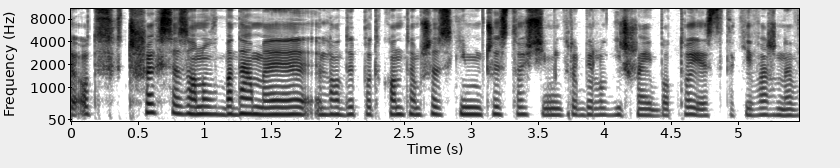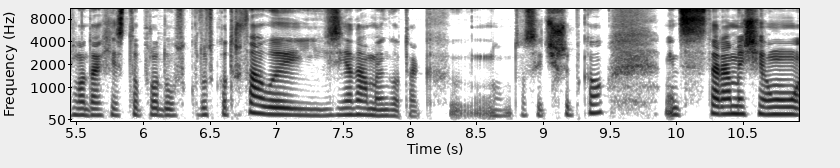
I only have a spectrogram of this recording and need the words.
y, od trzech sezonów badamy lody pod kątem przede wszystkim czystości mikrobiologicznej, bo to jest takie ważne. W lodach jest to produkt krótkotrwały i zjadamy go tak no, dosyć szybko. Więc staramy się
